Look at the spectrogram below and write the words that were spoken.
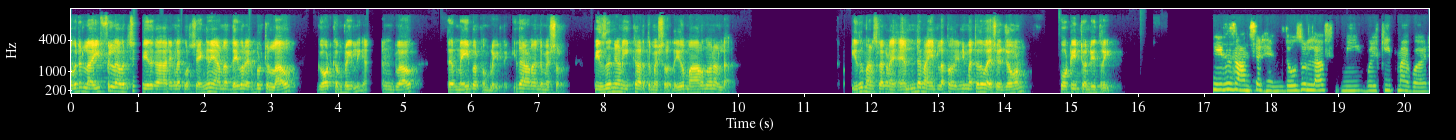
അവരുടെ ലൈഫിൽ അവർ ചെയ്ത കാര്യങ്ങളെ കുറിച്ച് എങ്ങനെയാണ് they're able to love God completely and love their neighbour completely ഇതാണ് എന്റെ മെഷർ അപ്പൊ ഇത് തന്നെയാണ് ഈ കാലത്ത് മെഷർ ദൈവം മാറുന്നവനല്ല. ഇത് മനസ്സിലാക്കണേ എന്റെ മൈൻഡിൽ അപ്പൊ ഇനി മറ്റേത് വായിച്ചു? John fourteen twenty three Jesus answered him, Those who love me will keep my word,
